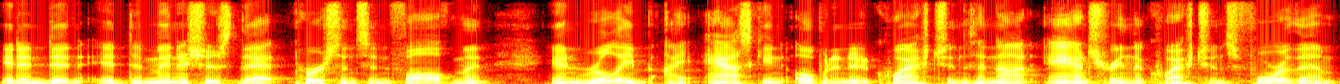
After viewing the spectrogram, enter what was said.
It, it diminishes that person's involvement. And really, by asking open-ended questions and not answering the questions for them,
